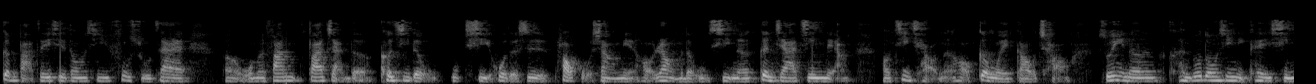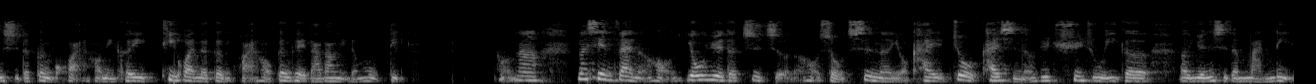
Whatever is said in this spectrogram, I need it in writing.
更把这些东西附属在呃我们发发展的科技的武器或者是炮火上面哈，让我们的武器呢更加精良，好技巧呢哈更为高超，所以呢很多东西你可以行驶的更快哈，你可以替换的更快哈，更可以达到你的目的。好，那那现在呢？哈，优越的智者呢？哈，首次呢有开就开始呢去驱逐一个呃原始的蛮力，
